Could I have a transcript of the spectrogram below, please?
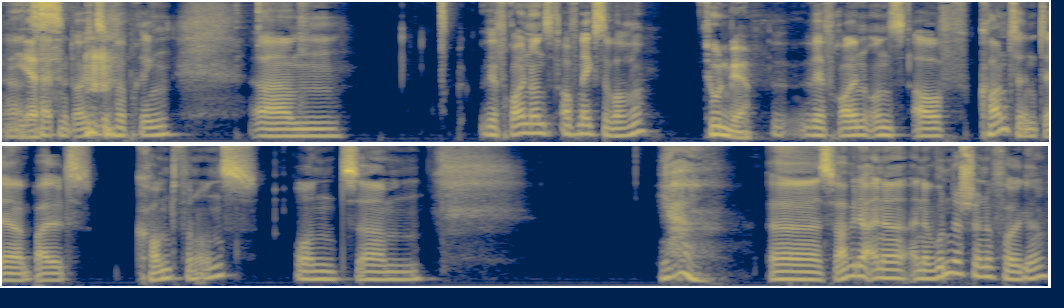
äh, Yes. Zeit mit euch zu verbringen. Ähm, wir freuen uns auf nächste Woche. Tun wir. Wir freuen uns auf Content, der bald kommt von uns. Und ähm, ja, äh, es war wieder eine, eine wunderschöne Folge.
